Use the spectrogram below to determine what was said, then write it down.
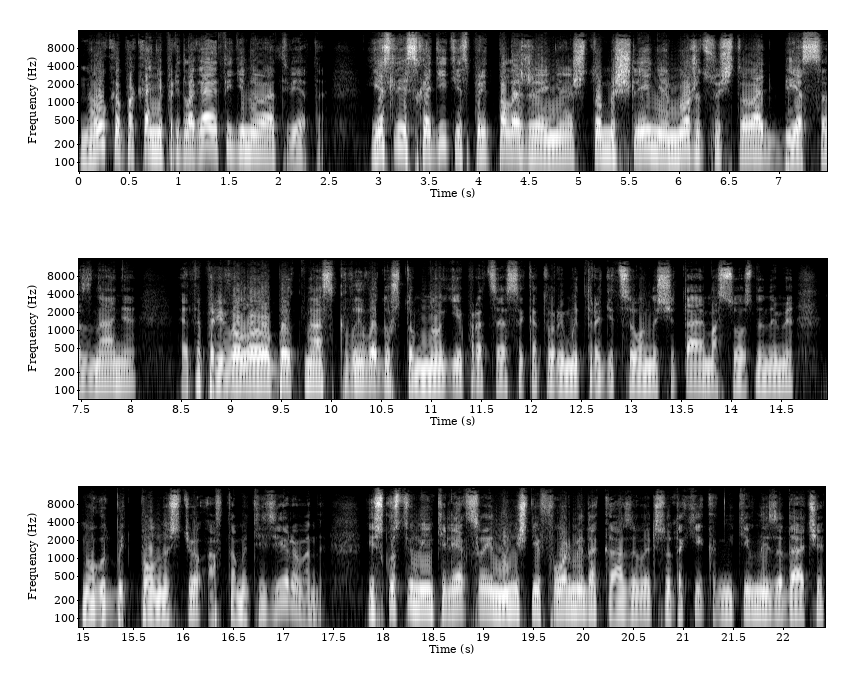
Наука пока не предлагает единого ответа. Если исходить из предположения, что мышление может существовать без сознания – это привело бы к нас к выводу, что многие процессы, которые мы традиционно считаем осознанными, могут быть полностью автоматизированы. Искусственный интеллект в своей нынешней форме доказывает, что такие когнитивные задачи,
